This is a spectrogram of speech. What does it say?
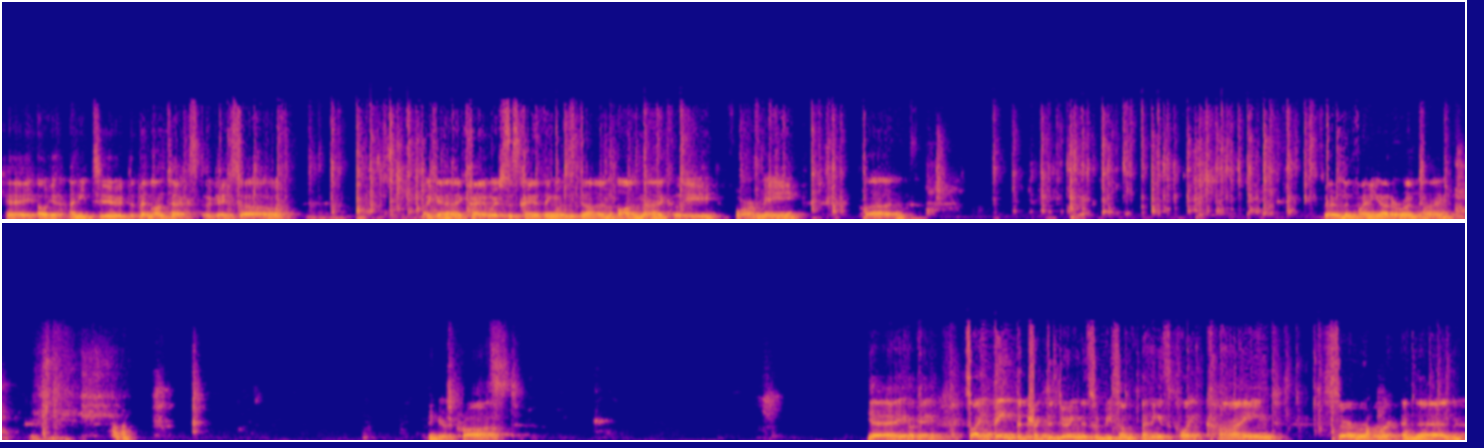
okay. Oh yeah, I need to depend on text. Okay, so again, I kind of wish this kind of thing was done automatically for me, but better than finding out at runtime. Fingers crossed. Yay, okay. So I think the trick to doing this would be some, I think it's like kind server and then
